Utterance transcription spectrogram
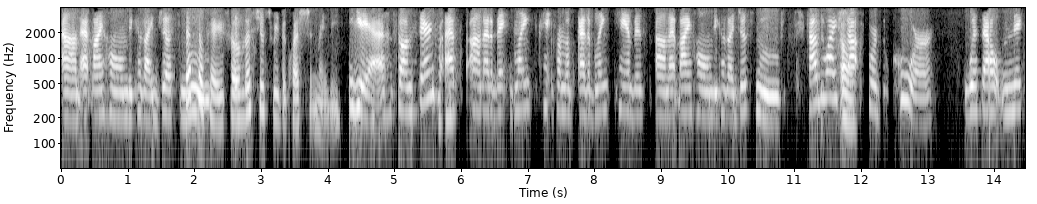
um, at my home because I just That's moved. That's okay. So let's just read the question, maybe. Yeah, so I'm staring for, at um, at a blank from a, at a blank canvas um, at my home because I just moved. How do I Oh. shop for decor without mix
